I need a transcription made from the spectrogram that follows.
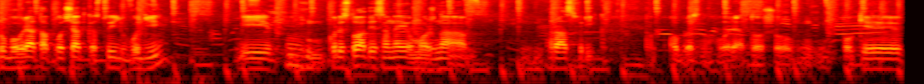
грубо говоря, та площадка стоїть в воді, і користуватися нею можна раз в рік. Там, образно говоря, то що поки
